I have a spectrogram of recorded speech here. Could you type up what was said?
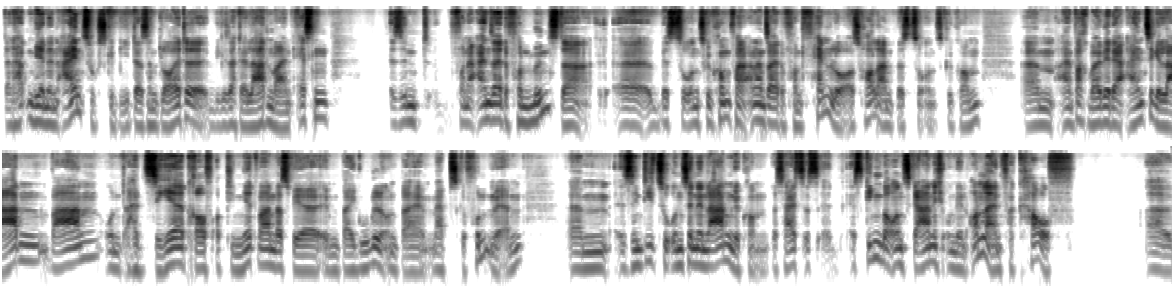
dann hatten wir ein Einzugsgebiet, da sind Leute, wie gesagt, der Laden war in Essen, sind von der einen Seite von Münster äh, bis zu uns gekommen, von der anderen Seite von Venlo aus Holland bis zu uns gekommen. Ähm, einfach weil wir der einzige Laden waren und halt sehr darauf optimiert waren, dass wir bei Google und bei Maps gefunden werden, ähm, sind die zu uns in den Laden gekommen. Das heißt, es, es ging bei uns gar nicht um den Online-Verkauf, äh,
